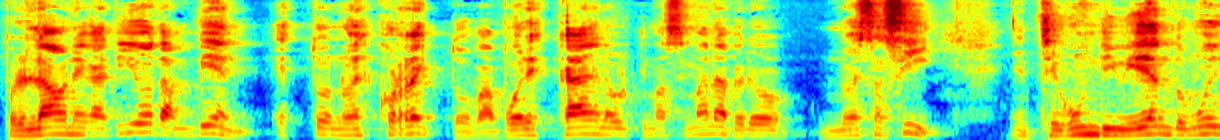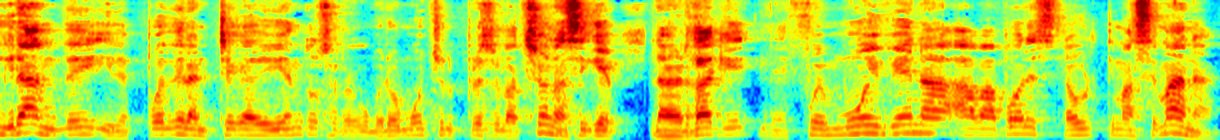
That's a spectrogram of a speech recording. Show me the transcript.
Por el lado negativo también, esto no es correcto, Vapores cae en la última semana, pero no es así. Entregó un dividendo muy grande y después de la entrega de dividendo se recuperó mucho el precio de la acción, así que la verdad que le fue muy bien a, Vapores la última semana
